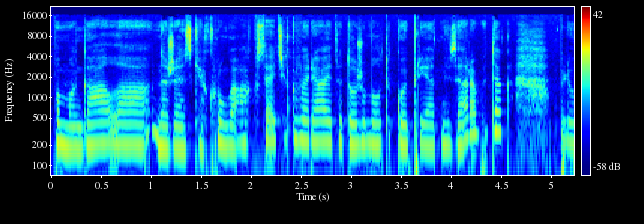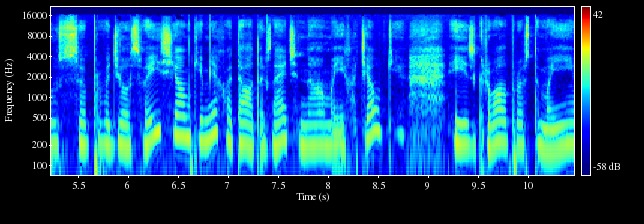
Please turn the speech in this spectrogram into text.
помогала на женских кругах, кстати говоря, это тоже был такой приятный заработок, плюс проводила свои съемки, мне хватало, так знаете, на мои хотелки и закрывала просто мои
